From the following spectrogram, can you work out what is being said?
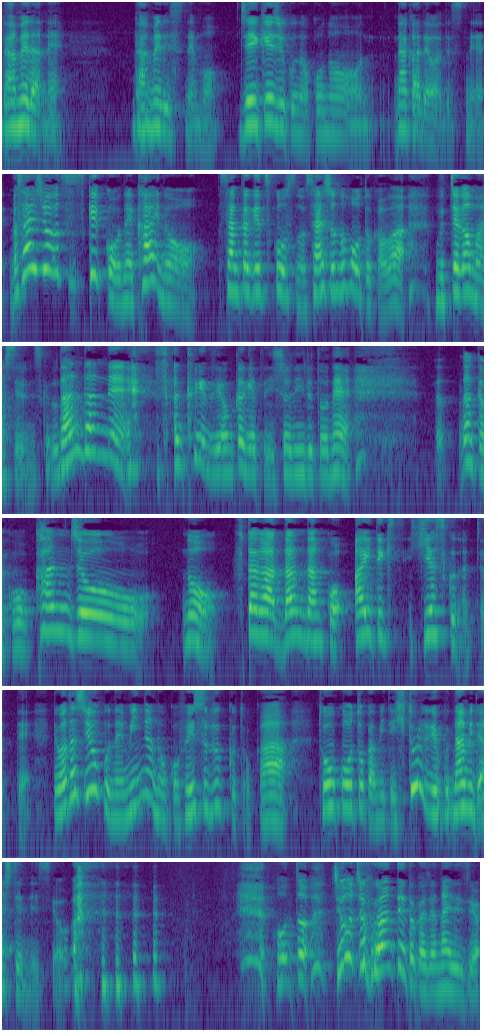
ダメだね。ダメですね、もう。JK 塾のこの中ではですね、まあ、最初は結構ね、会の3ヶ月コースの最初の方とかはむっちゃ我慢してるんですけど、だんだんね、3ヶ月、4ヶ月一緒にいるとね、なんかこう、感情の蓋がだんだんこう開いてきやすくなっちゃって。で、私よくね、みんなのこう Facebook とか投稿とか見て一人でよく涙してんですよ。本当情緒不安定とかじゃないですよ。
